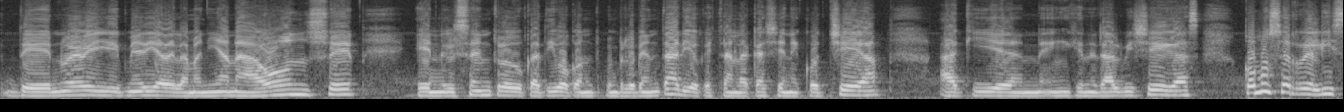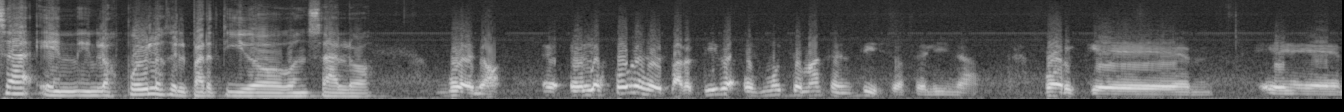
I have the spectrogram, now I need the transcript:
de nueve y media de la mañana a 11 en el Centro Educativo Complementario que está en la calle Necochea, aquí en, en General Villegas. ¿Cómo se realiza en, en los pueblos del partido, Gonzalo? Bueno, eh, en los pueblos del partido es mucho más sencillo, Celina, porque eh,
